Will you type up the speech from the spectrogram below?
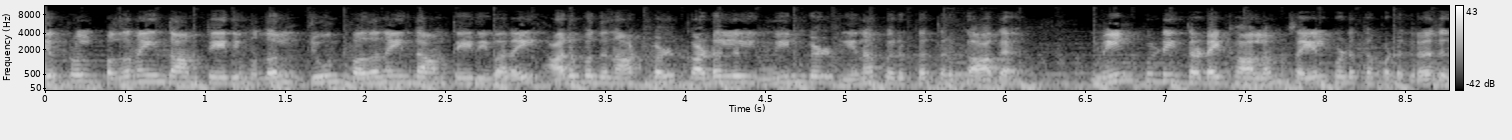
ஏப்ரல் பதினைந்தாம் தேதி முதல் ஜூன் பதினைந்தாம் தேதி வரை அறுபது நாட்கள் கடலில் மீன்கள் இனப்பெருக்கத்திற்காக மீன்பிடி தடைக்காலம் செயல்படுத்தப்படுகிறது.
